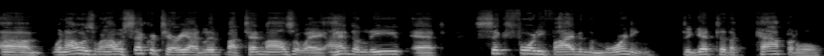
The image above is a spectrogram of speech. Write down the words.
Um, when I was when I was secretary, I lived about ten miles away. I had to leave at six forty-five in the morning to get to the Capitol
